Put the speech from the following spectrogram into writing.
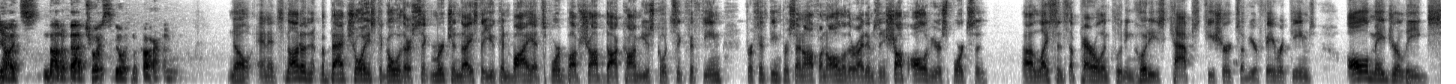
you know it's not a bad choice to go with Makar. I mean, No, and it's not a, a bad choice to go with our sick merchandise that you can buy at sportbuffshop.com. Use code SICK15 for 15% off on all of their items and shop all of your sports and uh, licensed apparel, including hoodies, caps, t shirts of your favorite teams, all major leagues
